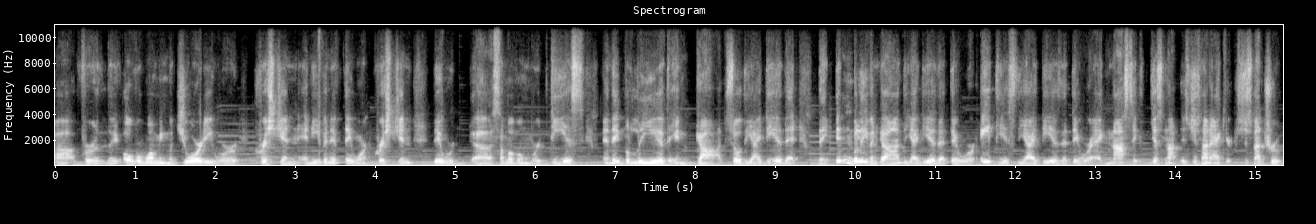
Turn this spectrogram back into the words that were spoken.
uh, for the overwhelming majority, were Christian. And even if they weren't Christian, they were, uh, some of them were deists and they believed in God. So the idea that they didn't believe in God, the idea that they were atheists, the idea that they were agnostic, just not, it's just not accurate. It's just not true.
